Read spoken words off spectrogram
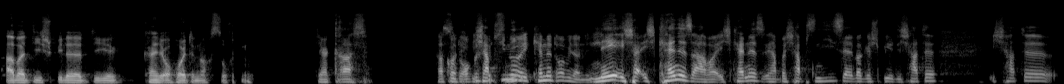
aber die Spiele, die kann ich auch heute noch suchten. Ja, krass. Hast Gott, du auch ich hab's nie- Ich kenne das auch wieder nicht. Nee, ich, ich kenne es aber. Ich kenne es, aber ich habe es nie selber gespielt. Ich hatte, ich hatte,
